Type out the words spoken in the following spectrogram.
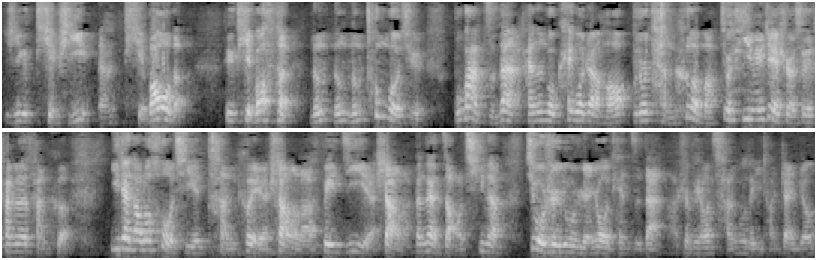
一个铁皮啊，铁包子。这个铁包子能能能冲过去，不怕子弹，还能够开过战壕，不就是坦克吗？就是因为这事儿，所以发明了坦克。一战到了后期，坦克也上了，飞机也上了，但在早期呢，就是用人肉填子弹啊，是非常残酷的一场战争。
